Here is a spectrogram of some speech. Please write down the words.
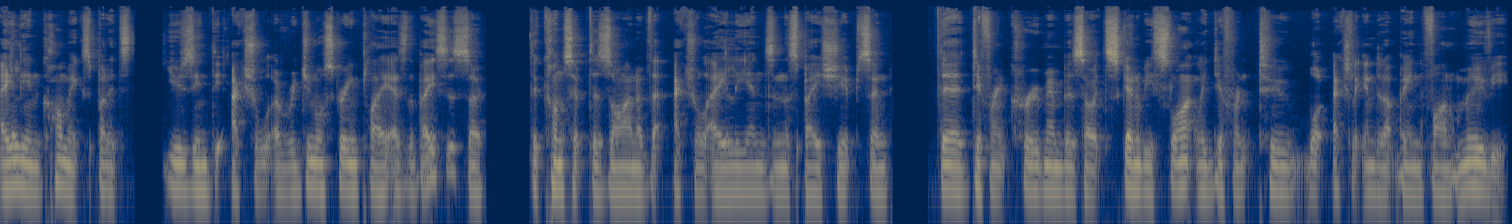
Alien comics, but it's using the actual original screenplay as the basis. So the concept design of the actual aliens and the spaceships and the different crew members. So it's going to be slightly different to what actually ended up being the final movie.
